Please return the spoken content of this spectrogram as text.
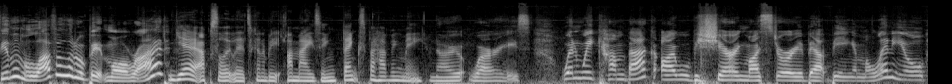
feeling the love a little bit more, right? Yeah, absolutely. It's going to be amazing. Thanks for having me. No worries. When we come back, I will be sharing my story about being a millennial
